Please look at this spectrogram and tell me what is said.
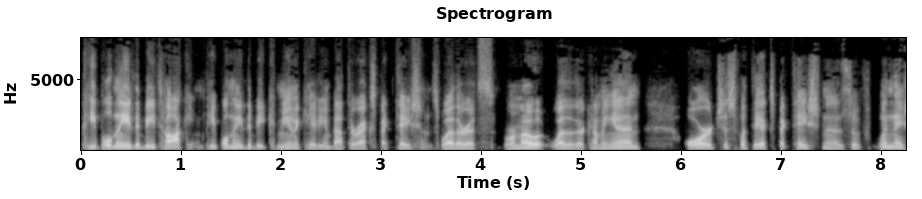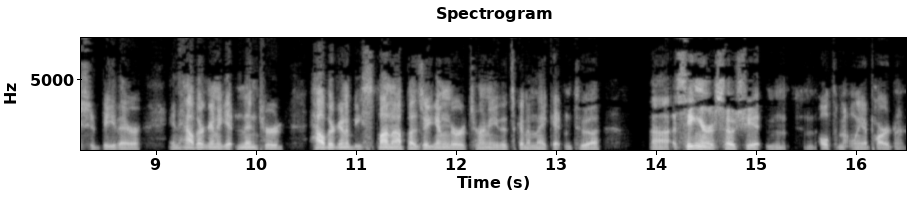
People need to be talking. People need to be communicating about their expectations, whether it's remote, whether they're coming in, or just what the expectation is of when they should be there and how they're going to get mentored, how they're going to be spun up as a younger attorney that's going to make it into a, uh, a senior associate and, and ultimately a partner.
